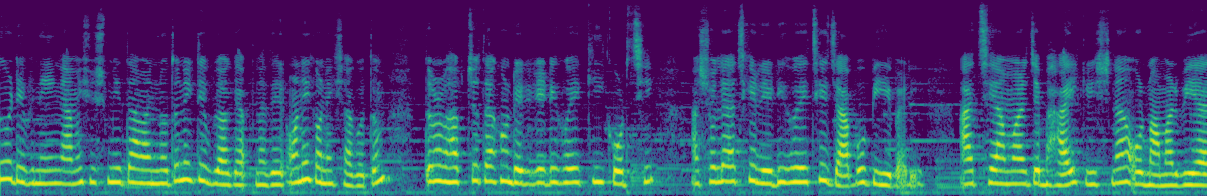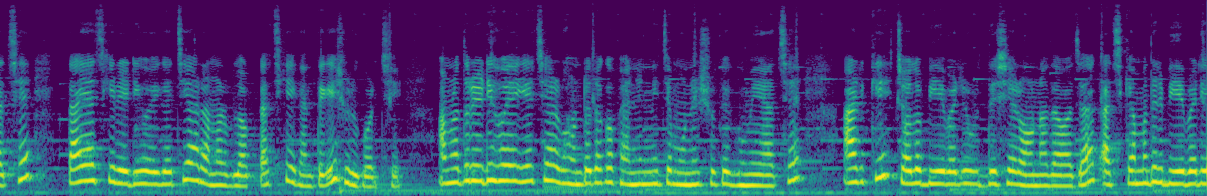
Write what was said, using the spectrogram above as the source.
গুড ইভিনিং আমি সুস্মিতা। আমার নতুন একটি ব্লগে আপনাদের অনেক অনেক স্বাগতম। তোমরা ভাবছ তো এখন রেডি রেডি হয়ে কি করছি? আসলে আজকে রেডি হয়েছি যাব বিয়ে বাড়ি আছে আমার যে ভাই কৃষ্ণা, ওর মামার বিয়ে আছে, তাই আজকে রেডি হয়ে গেছি আর আমার ব্লগটা আজকে এখান থেকেই শুরু করছি। আমরা তো রেডি হয়ে গেছি আর ঘণ্টা দেখো ফ্যানের নিচে মনের সুখে ঘুমিয়ে আছে। আর কি, চলো বিয়ে বাড়ির উদ্দেশ্যে রওনা দেওয়া যাক। আজকে আমাদের বিয়ে বাড়ি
